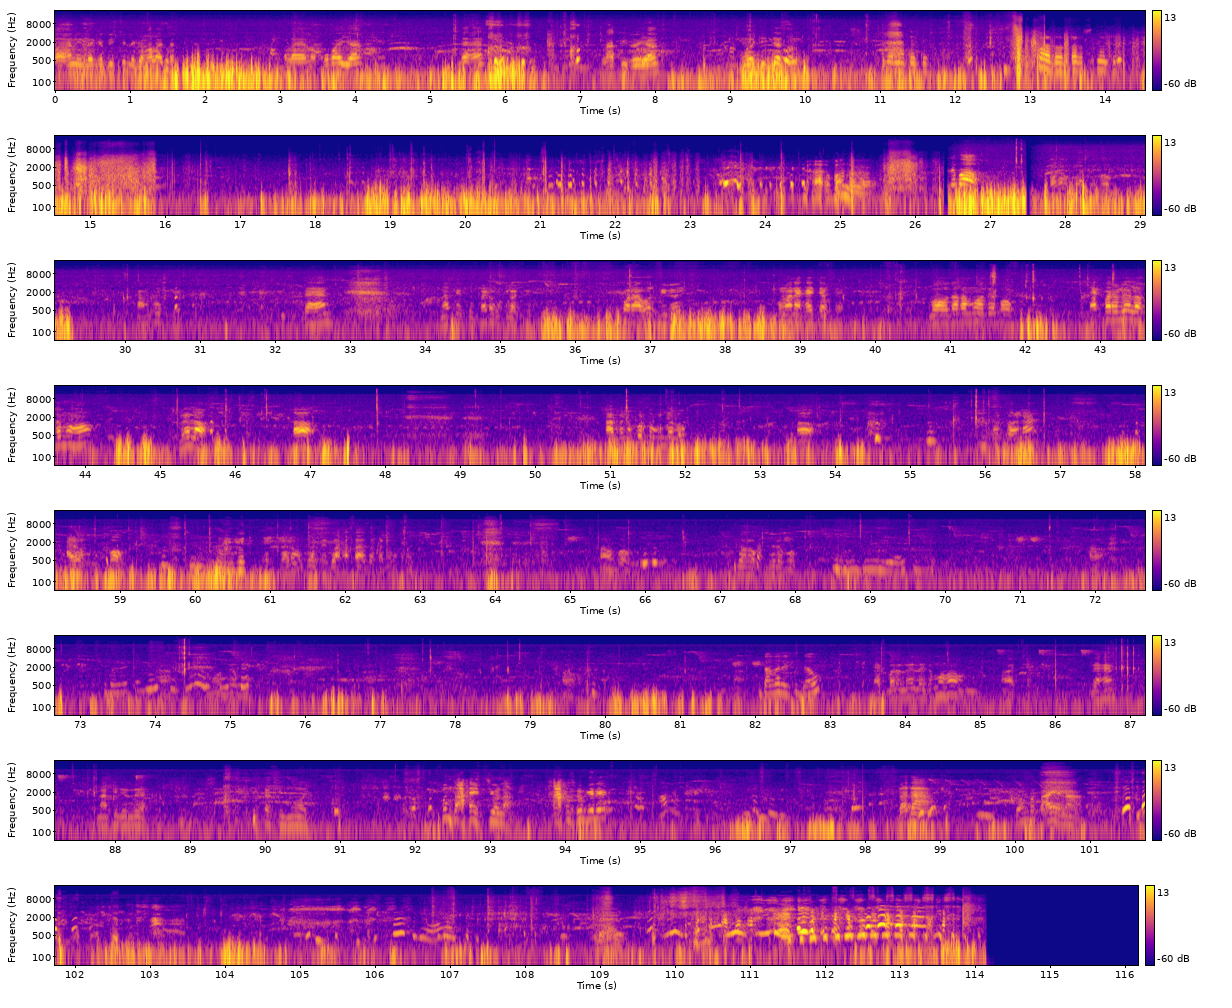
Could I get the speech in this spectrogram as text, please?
পানি লেগে বৃষ্টির লেগে ভালাই চাচ্ছি ভালাই না কোবাইয়া দেখেন। নাতি লইয়া মই দিতেছি। দরকার বন্ধ একবারে লয়ে তো মোহ লয়ে লও হ্যাঁ আপনি করতো দাদা একটু দাও একবারে লয়ে লেছে মোহ। আচ্ছা। দেখেন নাতি লয়ে। দাদা তোমাকে তাই না?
